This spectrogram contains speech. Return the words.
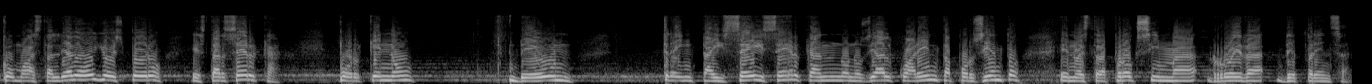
como hasta el día de hoy yo espero estar cerca, ¿por qué no?, de un 36, cercándonos ya al 40% en nuestra próxima rueda de prensa.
